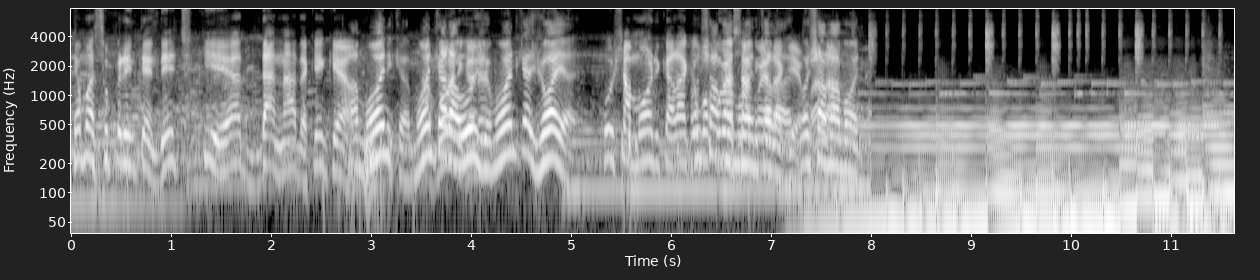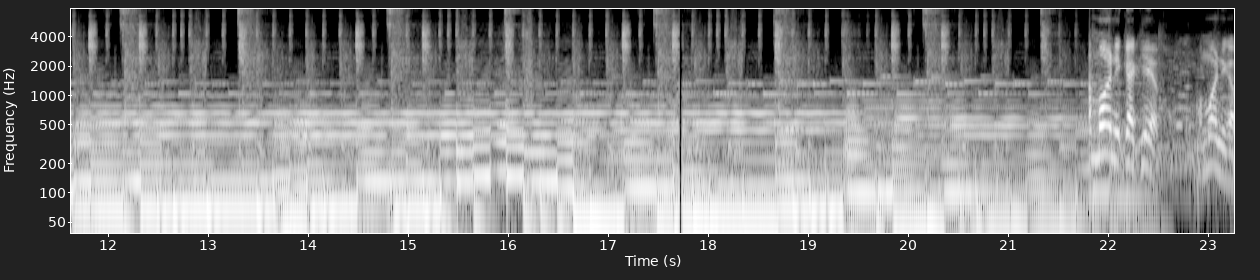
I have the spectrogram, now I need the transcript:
tem uma superintendente que é danada. Quem que é? A Mônica, Mônica, a Mônica Araújo, né? Mônica Joia. Puxa a Mônica lá que Vamos eu vou conversar com ela lá. aqui. Vou vai chamar lá. a Mônica. Mônica aqui. A Mônica,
